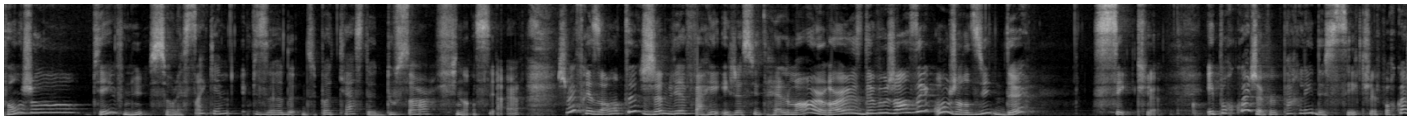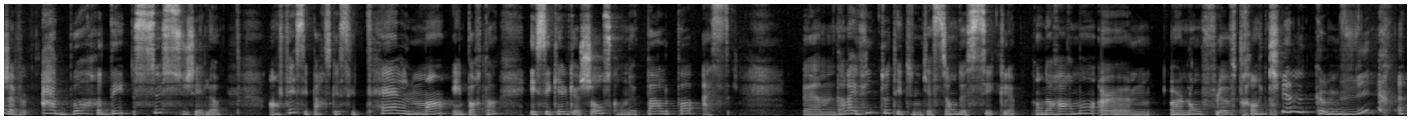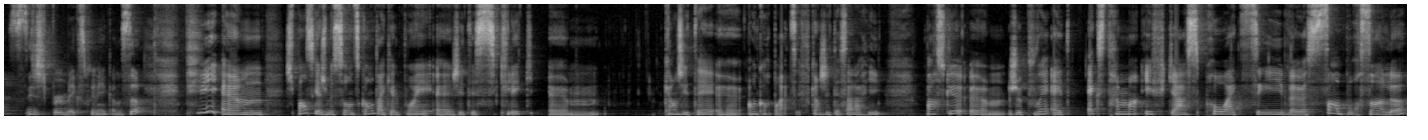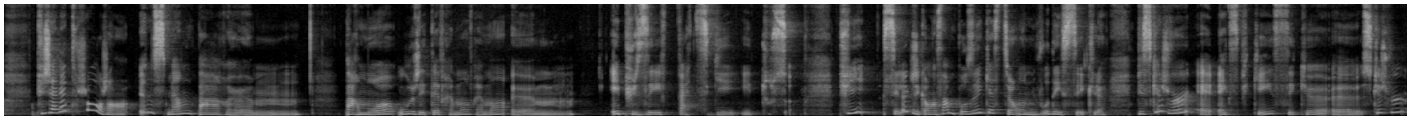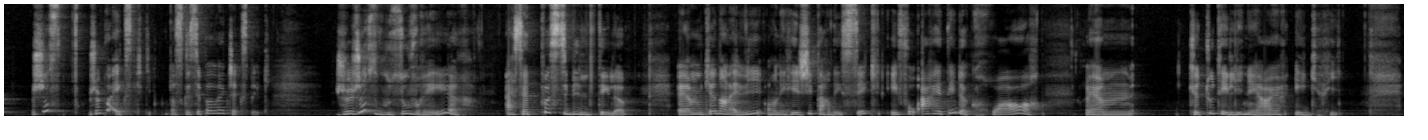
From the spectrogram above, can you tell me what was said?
Bonjour, bienvenue sur le cinquième épisode du podcast de douceur financière. Je me présente Geneviève Faré et je suis tellement heureuse de vous jaser aujourd'hui de cycle. Et pourquoi je veux parler de cycle, pourquoi je veux aborder ce sujet-là? En fait, c'est parce que c'est tellement important et c'est quelque chose qu'on ne parle pas assez. Euh, dans la vie, tout est une question de cycle. On a rarement un, long fleuve tranquille comme vie, si je peux m'exprimer comme ça. Puis, euh, je pense que je me suis rendu compte à quel point euh, j'étais cyclique quand j'étais en corporatif, quand j'étais salarié, parce que je pouvais être extrêmement efficace, proactive, 100% là. Puis j'avais toujours genre une semaine par par mois où j'étais vraiment, vraiment euh, épuisée, fatiguée et tout ça. Puis, c'est là que j'ai commencé à me poser des questions au niveau des cycles. Puis, ce que je veux euh, expliquer, c'est que euh, ce que je veux juste, je veux pas expliquer parce que c'est pas vrai que j'explique. Je veux juste vous ouvrir à cette possibilité-là. que dans la vie, on est régi par des cycles. Il faut arrêter de croire que tout est linéaire et gris.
